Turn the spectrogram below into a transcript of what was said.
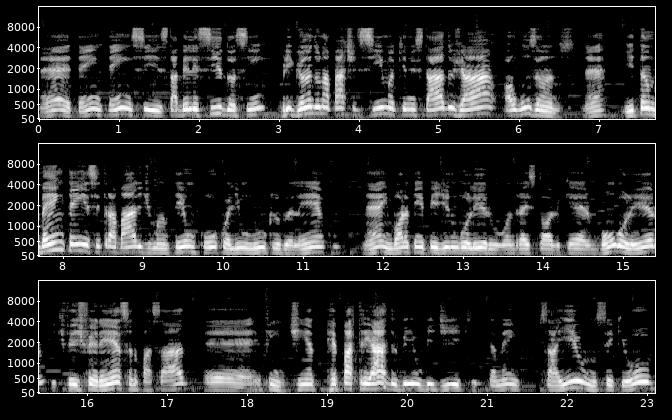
né tem, tem se estabelecido assim, brigando na parte de cima aqui no estado já há alguns anos, né? E também tem esse trabalho de manter um pouco ali um núcleo do elenco, né? Embora tenha perdido um goleiro, o André Stove, que era um bom goleiro e que fez diferença no passado. É, enfim, tinha repatriado o Bidi, que também saiu, não sei o que houve.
